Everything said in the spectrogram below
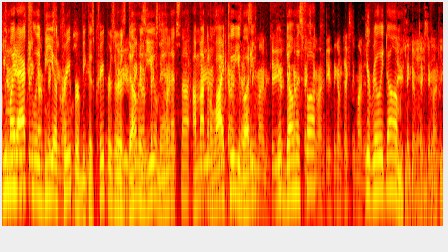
You might actually be a creeper because creepers are Do as dumb as I'm you, man. minors? That's not. I'm not gonna lie to I'm you, buddy. you You're think dumb as fuck. Do you think I'm texting minors? You're really Do you dumb. think I'm texting thank minors? you,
